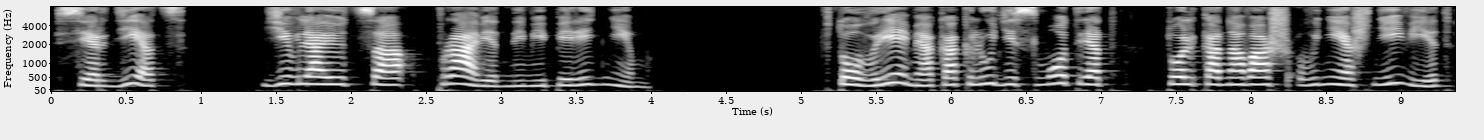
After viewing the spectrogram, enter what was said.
сердец являются праведными перед Ним. В то время как люди смотрят только на ваш внешний вид,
